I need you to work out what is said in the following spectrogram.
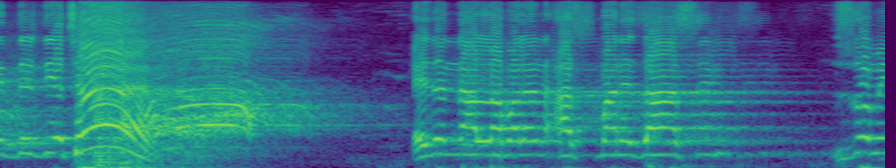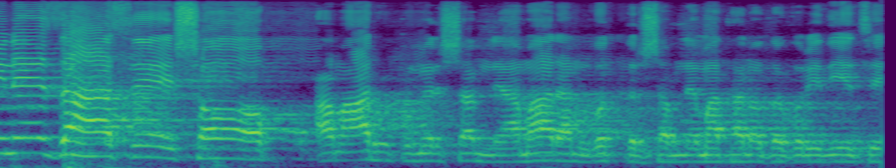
নির্দেশ দিয়েছেন? এই জন্য আল্লাহ বলেন, আসমানে যা আছে, জমিনে যা আছে, সব আমার হুকুমের সামনে, আমার আনুগত্যের সামনে মাথা নত করে দিয়েছে।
